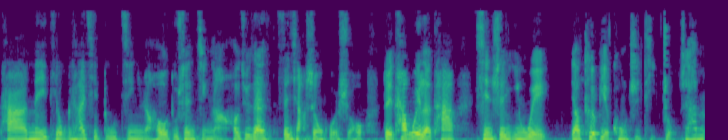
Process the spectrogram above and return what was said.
他那一天我跟他一起读经，然后读圣经啊，然后就在分享生活的时候，对，他为了他先生，因为要特别控制体重，所以他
